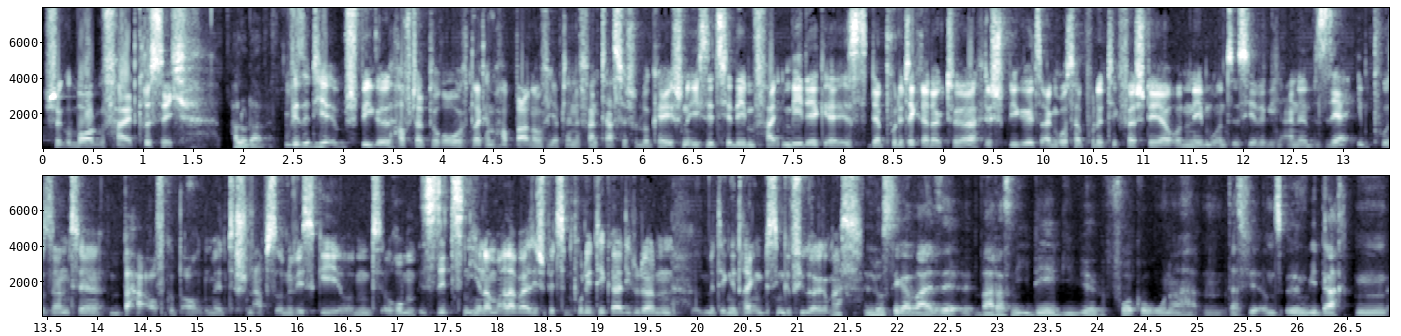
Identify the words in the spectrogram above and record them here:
Schönen guten Morgen, Veit. Grüß dich. Hallo David. Wir sind hier im Spiegel Hauptstadtbüro, direkt am Hauptbahnhof. Ihr habt eine fantastische Location. Ich sitze hier neben Veit Medik. Er ist der Politikredakteur des Spiegels, ein großer Politikversteher. Und neben uns ist hier wirklich eine sehr imposante Bar aufgebaut mit Schnaps und Whisky und Rum. Sitzen hier normalerweise Spitzenpolitiker, die du dann mit den Getränken ein bisschen gefüger gemacht? Lustigerweise war das eine Idee, die wir vor Corona hatten, dass wir uns irgendwie dachten,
